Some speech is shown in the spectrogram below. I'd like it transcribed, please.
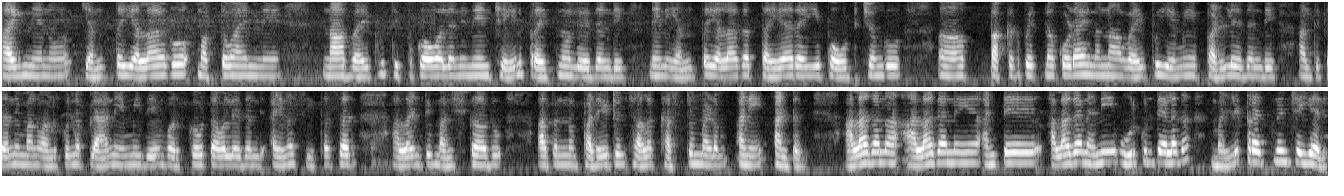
ఆయన నేను ఎంత ఎలాగో మొత్తం ఆయన్ని నా వైపు తిప్పుకోవాలని నేను చేయని ప్రయత్నం లేదండి. నేను ఎంత ఎలాగ తయారయ్యి పౌటి చెంగు పక్కకు పెట్టినా కూడా ఆయన నా వైపు ఏమీ పడలేదండి. అందుకని మనం అనుకున్న ప్లాన్ ఏమీ ఇదేం వర్కౌట్ అవ్వలేదండి. అయినా సీత సార్ అలాంటి మనిషి కాదు. అతను పడేయటం చాలా కష్టం మేడం అని అంటది. అలాగన అలాగని అంటే అలాగనని ఊరుకుంటే ఎలాగా? మళ్ళీ ప్రయత్నం చేయాలి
